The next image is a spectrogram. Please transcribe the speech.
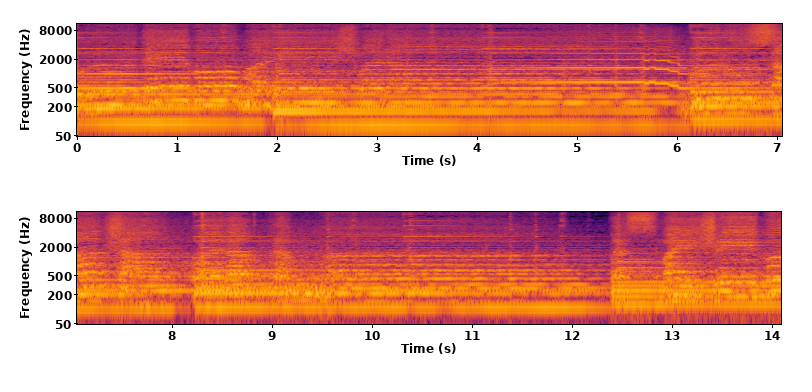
्रह्माविष्णुदेवो मरेश्वरसाक्षात् पुर ब्रह्मा तस्मै श्रीगुरु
